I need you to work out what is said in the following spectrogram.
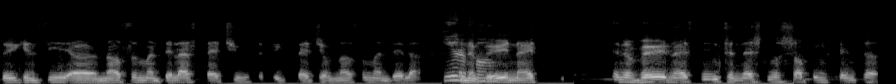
so you can see uh, Nelson Mandela statue, the big statue of Nelson Mandela, Beautiful. in a very nice, in a very nice international shopping center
